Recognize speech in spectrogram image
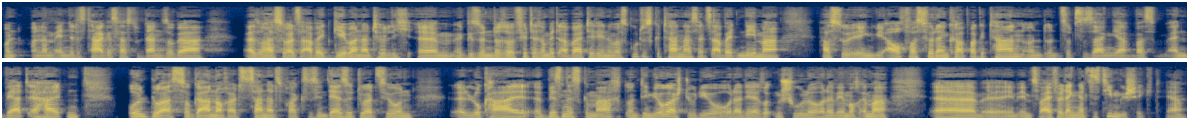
Und, und am Ende des Tages hast du dann sogar, also hast du als Arbeitgeber natürlich ähm, gesündere, fittere Mitarbeiter, denen du was Gutes getan hast. Als Arbeitnehmer hast du irgendwie auch was für deinen Körper getan und, und sozusagen ja was einen Wert erhalten. Und du hast sogar noch als Zahnarztpraxis in der Situation äh, lokal äh, Business gemacht und dem Yoga-Studio oder der Rückenschule oder wem auch immer äh, im, im Zweifel dein ganzes Team geschickt. Ja.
